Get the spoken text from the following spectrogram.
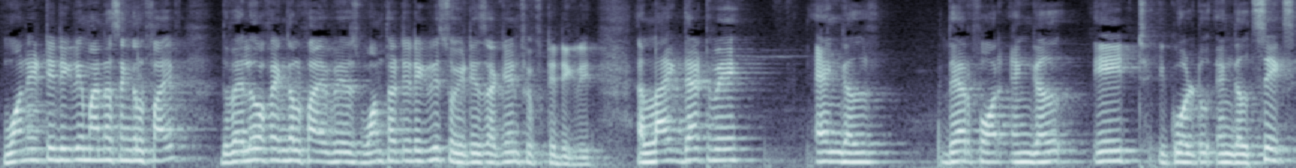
180 degree minus angle 5 the value of angle 5 is 130 degree so it is again 50 degree. And like that way. Angle therefore angle 8 equal to angle 6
